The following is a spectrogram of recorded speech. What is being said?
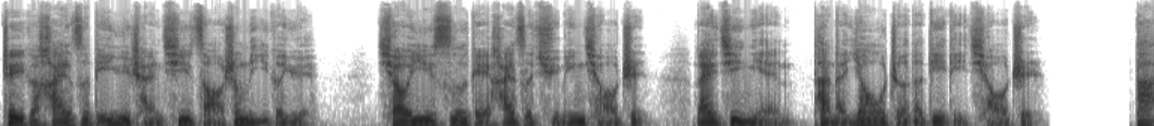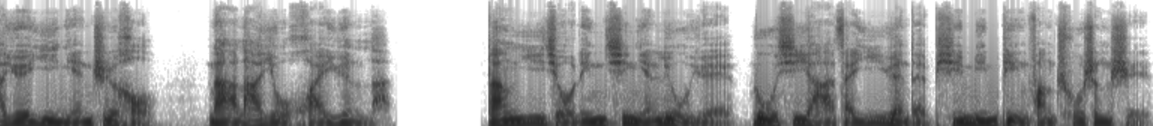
这个孩子比预产期早生了一个月。乔伊斯给孩子取名乔治，来纪念他那夭折的弟弟乔治。大约一年之后，娜拉又怀孕了。当一九零七年六月，露西亚在医院的贫民病房出生时，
